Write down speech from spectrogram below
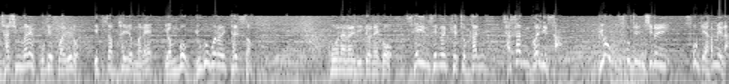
자신만의 고객 관리로 입사 8년 만에 연봉 6억 원을 달성. 고난을 이겨내고 새 인생을 개척한 자산관리사 유소진 씨를 소개합니다.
